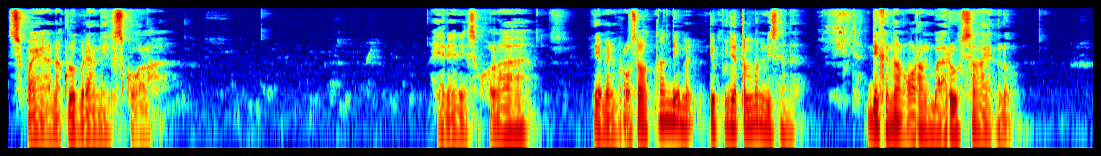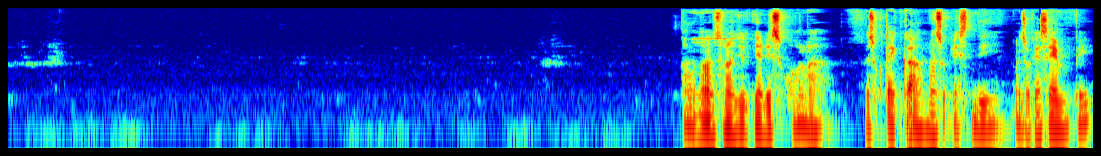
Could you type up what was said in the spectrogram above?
Supaya anak lu berani ke sekolah. Akhirnya dia sekolah dia main perosotan dia, dia punya teman di sana. Dia kenal orang baru selain lu. Tahun-tahun selanjutnya di sekolah masuk TK masuk SD masuk SMP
